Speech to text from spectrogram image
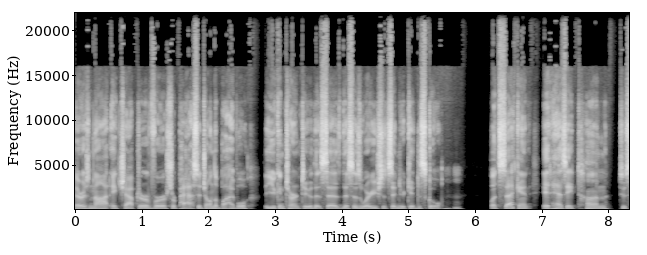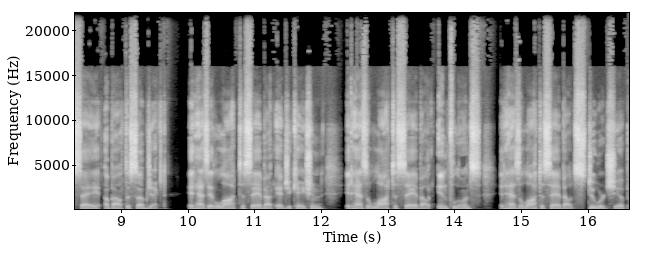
there is not a chapter or verse or passage on the Bible that you can turn to that says this is where you should send your kid to school. Mm-hmm. But second, it has a ton to say about the subject. It has a lot to say about education. It has a lot to say about influence. It has a lot to say about stewardship.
